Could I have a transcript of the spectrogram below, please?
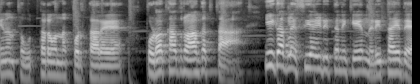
ಏನಂತ ಉತ್ತರವನ್ನು ಕೊಡ್ತಾರೆ? ಕೊಡೋಕ್ಕಾದರೂ ಆಗತ್ತಾ? ಈಗಾಗಲೇ ಸಿ ಐ ಡಿ ತನಿಖೆ ನಡೀತಾ ಇದೆ.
